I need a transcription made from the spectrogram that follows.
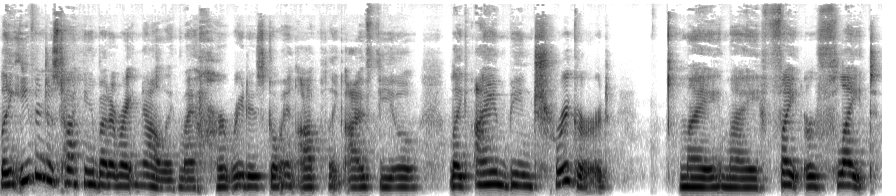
Like, even just talking about it right now, like my heart rate is going up. Like, I feel like I am being triggered. My, my fight or flight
